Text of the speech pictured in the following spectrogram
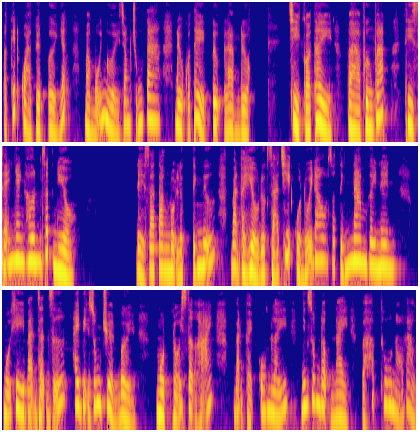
và kết quả tuyệt vời nhất mà mỗi người trong chúng ta đều có thể tự làm được. Chỉ có thầy và phương pháp thì sẽ nhanh hơn rất nhiều để gia tăng nội lực tính nữ, bạn phải hiểu được giá trị của nỗi đau do tính nam gây nên. Mỗi khi bạn giận dữ hay bị rung chuyển bởi một nỗi sợ hãi, bạn phải ôm lấy những rung động này và hấp thu nó vào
